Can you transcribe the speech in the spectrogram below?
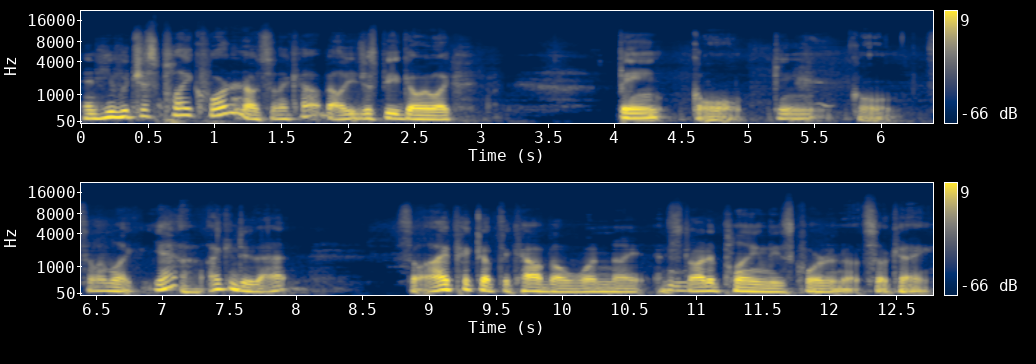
and he would just play quarter notes on the cowbell. He'd just be going like bing gong ding gong. So I'm like, yeah, I can do that. So I picked up the cowbell one night and hmm. started playing these quarter notes, okay?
